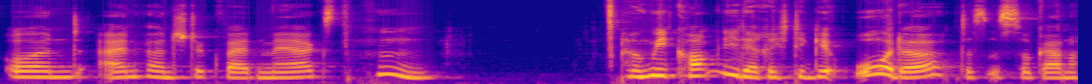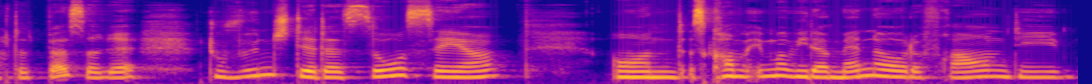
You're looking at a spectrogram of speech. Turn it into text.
und einfach ein Stück weit merkst, hm, irgendwie kommt nie der richtige. Oder, das ist sogar noch das Bessere, du wünschst dir das so sehr und es kommen immer wieder Männer oder Frauen, die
